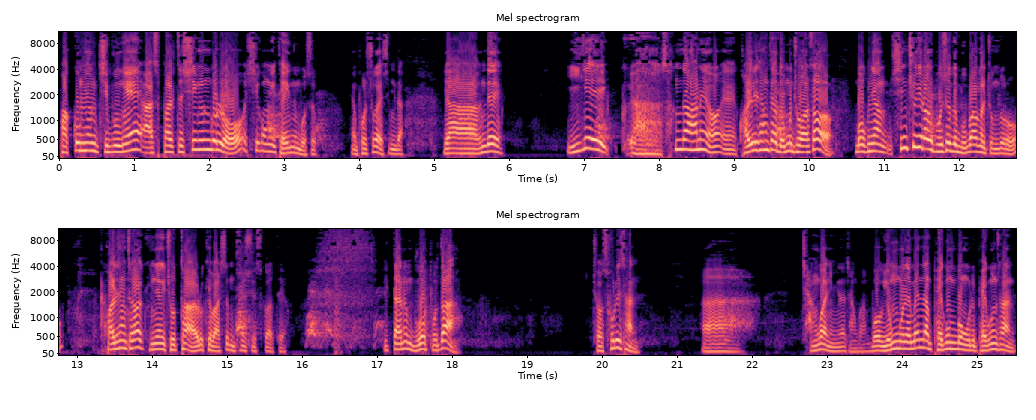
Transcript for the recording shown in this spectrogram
박공형 지붕에 아스팔트 싱은 걸로 시공이 되어 있는 모습 볼 수가 있습니다. 야, 근데 이게 야, 상당하네요. 예, 관리 상태가 너무 좋아서 뭐 그냥 신축이라고 보셔도 무방할 정도로 관리 상태가 굉장히 좋다 이렇게 말씀드릴 수 있을 것 같아요. 일단은 무엇보다 저 소리산. 아 장관입니다 장관. 뭐 용문에 맨날 백운봉 우리 백운산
